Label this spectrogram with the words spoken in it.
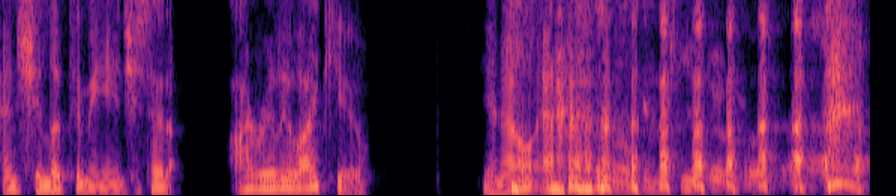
and she looked at me and she said, I really like you you know? And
